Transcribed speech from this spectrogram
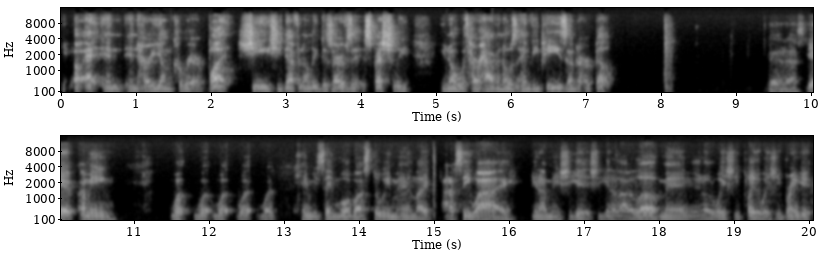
you know, at, in in her young career. But she she definitely deserves it, especially, you know, with her having those MVPs under her belt. Yeah, that's yeah. I mean, what what what what what can we say more about Stewie, man? Like I see why, you know, I mean, she get she get a lot of love, man. You know, the way she play, the way she bring it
